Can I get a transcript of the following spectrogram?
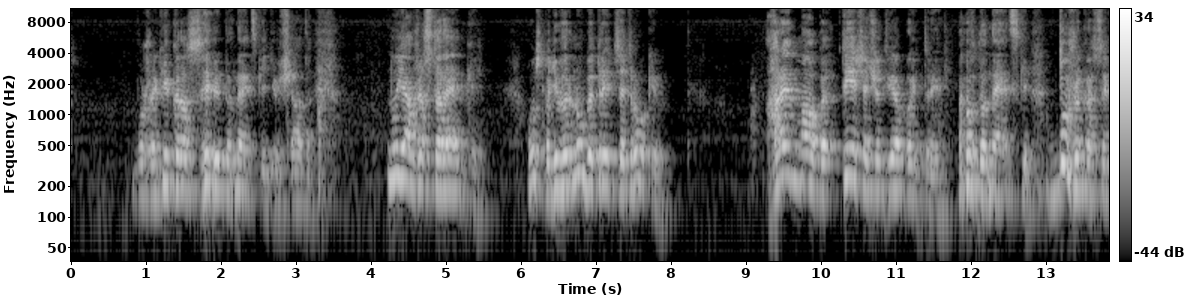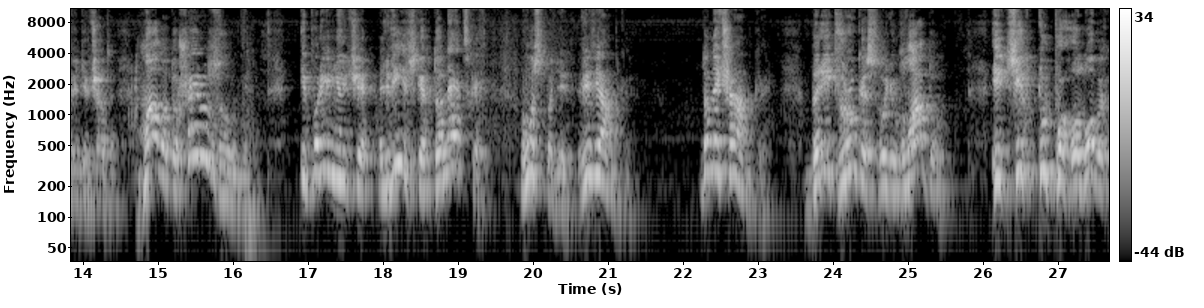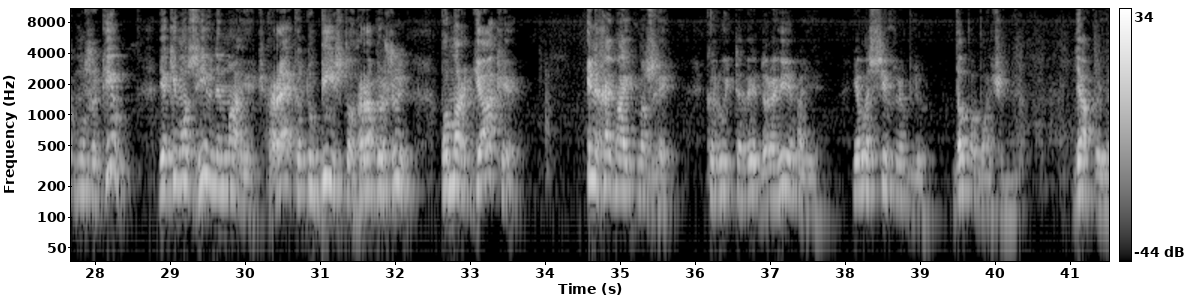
Боже, які красиві донецькі дівчата. Ну я вже старенький. Господі, вернув би 30 років. Гарем мав би тисячу, дві або й три в Донецькі. Дуже красиві дівчата. Мало то, ще й розумні. І порівнюючи львівських, донецьких, господі, львів'янки, донечанки, беріть в руки свою владу і цих тупоголових мужиків, які мозгів не мають, рекет, убійство, грабежі, помардяки, і нехай мають мозги. Керуйте ви, дорогі мої. Я вас всіх люблю. До побачення. Дякую.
